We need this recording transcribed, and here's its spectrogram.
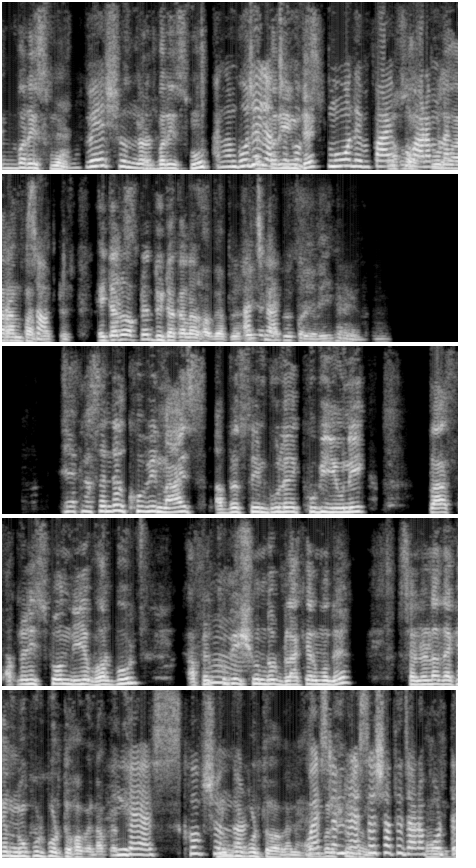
একবারে স্মুথ বেশ সুন্দর। একবারে স্মুথ একদম বোঝাই একবারে যাচ্ছে খুব স্মুথ এবং পায়ে খুব আরাম লাগবে পাবে soft। আপনার। এটারও আপনার দুইটা কালার হবে আপনার। আচ্ছা। একটা স্যান্ডেল খুবই নাইস আপনার সিম্পলে খুবই ইউনিক প্লাস আপনার স্টোন দিয়ে ভরপুর। আপনার হুম। খুবই সুন্দর ব্ল্যাক এর মধ্যে। স্যান্ডেলটা দেখেন নুপুর পড়তে হবে না ইয়েস খুব সুন্দর। নুপুর পড়তে হবে না ওয়েস্টার্ন। ড্রেসের সাথে যারা হ্যাঁ, পড়তে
